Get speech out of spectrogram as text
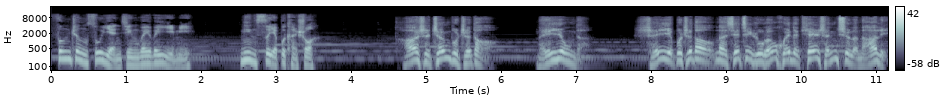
风正苏眼睛微微一眯，宁死也不肯说。他是真不知道，没用的。谁也不知道那些进入轮回的天神去了哪里。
